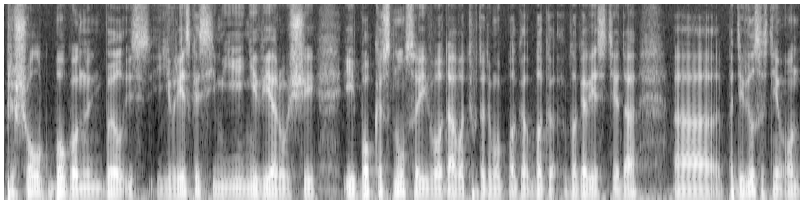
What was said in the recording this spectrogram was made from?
пришел к Богу, он был из еврейской семьи, неверующий, и Бог коснулся его, да, вот, вот этому благо, благо- благовестию, да, а, поделился с ним, он,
